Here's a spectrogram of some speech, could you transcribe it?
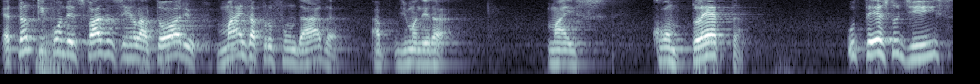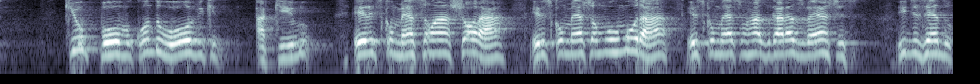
É tanto que quando eles fazem esse relatório mais aprofundada, de maneira mais completa, o texto diz que o povo, quando ouve que aquilo, eles começam a chorar, eles começam a murmurar, eles começam a rasgar as vestes e dizendo:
